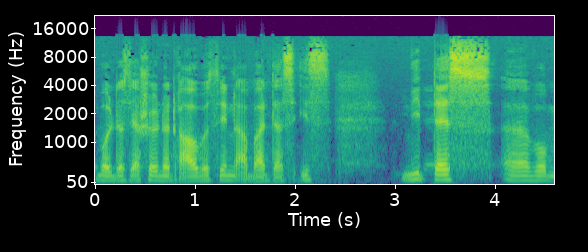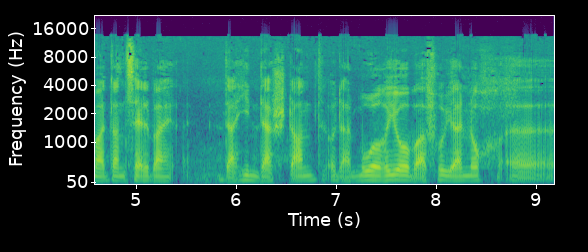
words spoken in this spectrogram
obwohl das ja schöne Traube sind, aber das ist nicht das, äh, wo man dann selber dahinter stand. Oder Morio war früher noch äh,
